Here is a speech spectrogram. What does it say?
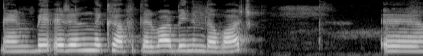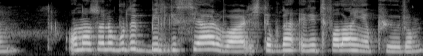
Yani Eren'in de kıyafetleri var. Benim de var. Ee, ondan sonra burada bir bilgisayar var. İşte buradan edit falan yapıyorum.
